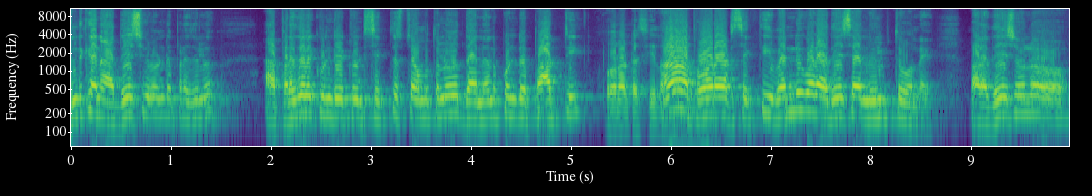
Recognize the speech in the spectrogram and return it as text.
ఎందుకని ఆ దేశంలో ఉండే ప్రజలు ఆ ప్రజలకు ఉండేటువంటి శక్తి స్తోమతలు దాన్ని అనుకుంటే పార్టీ పోరాటశీల పోరాట శక్తి ఇవన్నీ కూడా ఆ దేశాన్ని నిలుపుతూ ఉన్నాయి. మన దేశంలో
